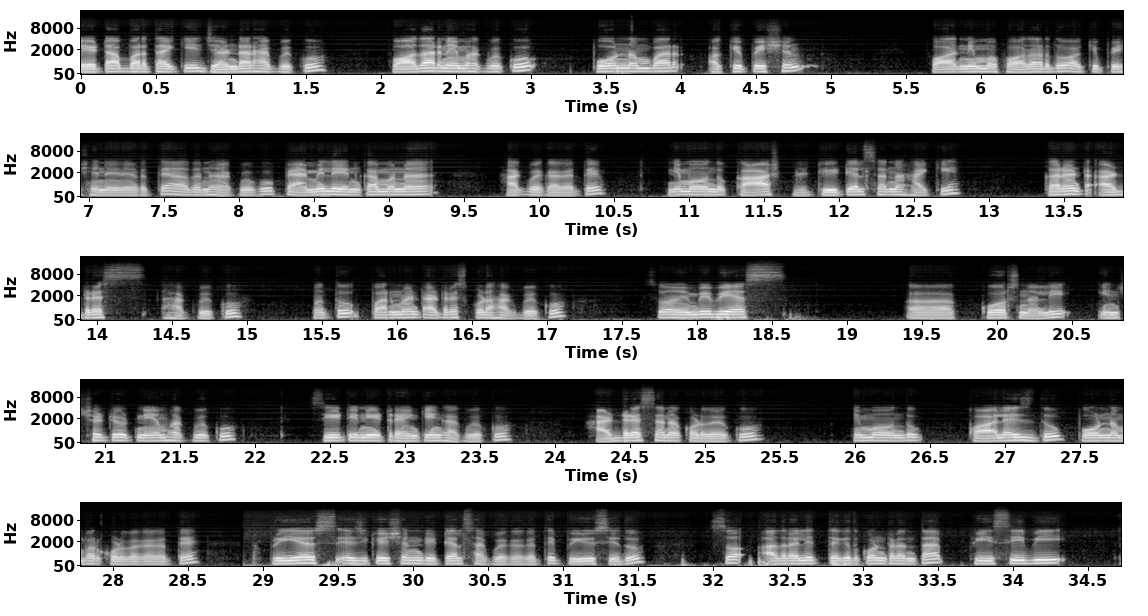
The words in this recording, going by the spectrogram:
date of birth hockey gender ಹಾಕಬೇಕು ಫಾದರ್ ನೇಮ್ ಹಾಕಬೇಕು ಫೋನ್ ನಂಬರ್ ಆಕ್ಯುಪೇಷನ್ ಫಾ ನಿಮ್ಮ ಫಾದರ್ದು ಆಕ್ಯುಪೇಷನ್ ಏನಿರುತ್ತೆ ಅದನ್ನು ಹಾಕಬೇಕು. ಫ್ಯಾಮಿಲಿ ಇನ್ಕಮನ್ನು ಹಾಕಬೇಕಾಗತ್ತೆ. ನಿಮ್ಮ ಒಂದು ಕಾಸ್ಟ್ ಡೀಟೇಲ್ಸನ್ನು ಹಾಕಿ ಕರೆಂಟ್ ಅಡ್ರೆಸ್ ಹಾಕಬೇಕು. ಮತ್ತು ಪರ್ಮನೆಂಟ್ ಅಡ್ರೆಸ್ ಕೂಡ ಹಾಕಬೇಕು. So M B B S ಕೋರ್ಸ್ನಲ್ಲಿ ಇನ್ಸ್ಟಿಟ್ಯೂಟ್ ನೇಮ್ ಹಾಕಬೇಕು. ಸಿ ಟಿ ನೀಟ್ ರ್ಯಾಂಕಿಂಗ್ ಹಾಕಬೇಕು. ಅಡ್ರೆಸ್ಸನ್ನು ಕೊಡಬೇಕು. ನಿಮ್ಮ ಒಂದು ಕಾಲೇಜ್ದು ಫೋನ್ ನಂಬರ್ ಕೊಡಬೇಕಾಗತ್ತೆ. ಪ್ರಿಯಸ್ ಎಜುಕೇಷನ್ ಡೀಟೇಲ್ಸ್ ಹಾಕಬೇಕಾಗತ್ತೆ ಪಿ ಯು ಸಿದು ಸೊ ಅದರಲ್ಲಿ ತೆಗೆದುಕೊಂಡಿರೋಂಥ ಪಿ ಸಿ ಬಿ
